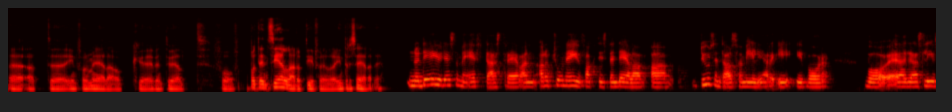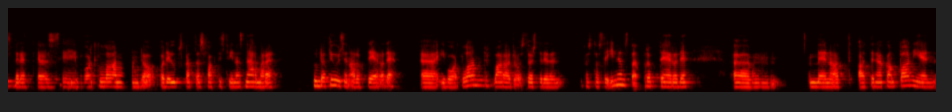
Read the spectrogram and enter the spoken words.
Eh, att eh, informera och eh, eventuellt få potentiella adoptivföräldrar intresserade? No, det är ju det som är eftersträvan. Adoption är ju faktiskt en del av, av tusentals familjer i, i vår, vår, eller deras livsberättelse i vårt land och, och det uppskattas faktiskt finnas närmare 100 000 adopterade äh, i vårt land, varav då största delen förstås är inhemskt adopterade. Um, men att, att den här kampanjen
